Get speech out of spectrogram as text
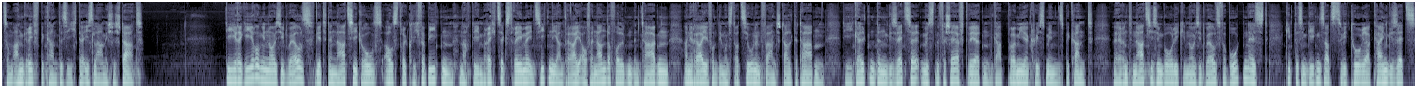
Zum Angriff bekannte sich der Islamische Staat. Die Regierung in Neu-Südwales wird den Nazi-Gruß ausdrücklich verbieten, nachdem Rechtsextreme in Sydney an drei aufeinanderfolgenden Tagen eine Reihe von Demonstrationen veranstaltet haben. Die geltenden Gesetze müssten verschärft werden, gab Premier Chris Minns bekannt. Während Nazi-Symbolik in Neu-Südwales verboten ist, gibt es im Gegensatz zu Victoria kein Gesetz,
